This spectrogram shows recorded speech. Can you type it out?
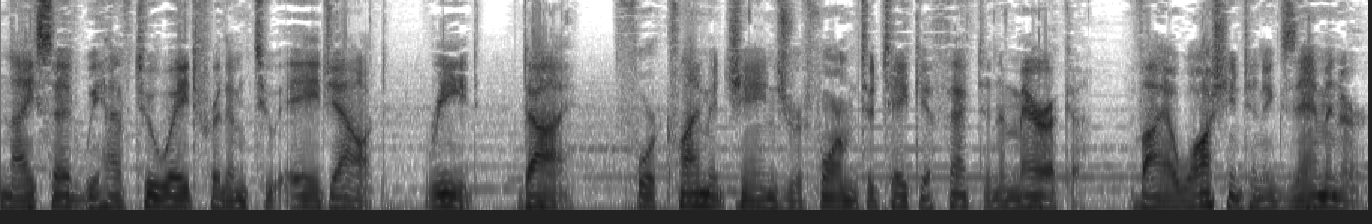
Nye said we have to wait for them to age out, read, die, for climate change reform to take effect in America, via Washington Examiner.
